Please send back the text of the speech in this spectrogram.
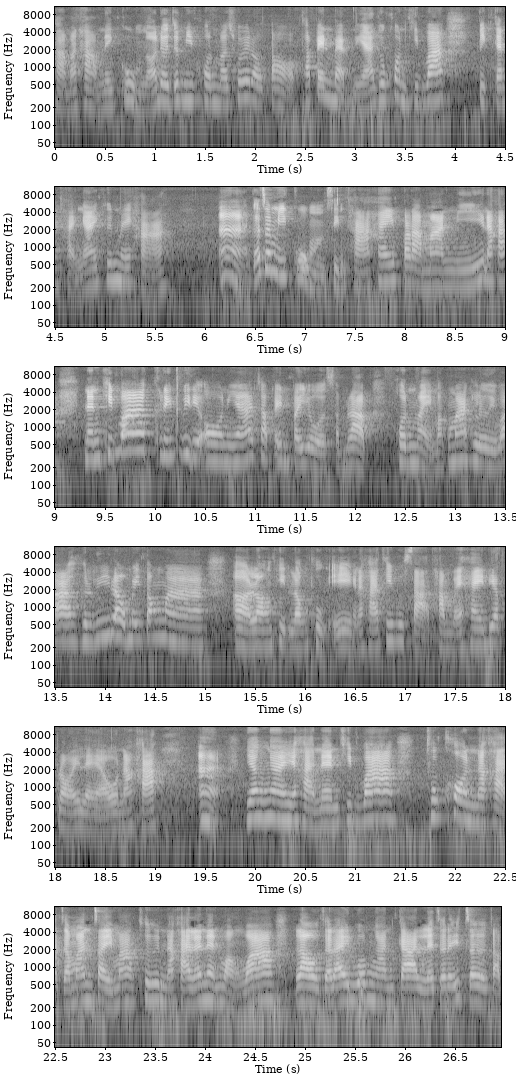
ค่ะมาถามในกลุ่มเนาะเดี๋ยวจะมีคนมาช่วยเราตอบ ถ้าเป็นแบบนี้ทุกคนคิดว่าปิดการขายง่ายขึ้นไหมคะ อ่าก็จะมีกลุ่มสินค้าให้ประมาณนี้นะคะ นันคิดว่าคลิปวิดีโอนี้จะเป็นประโยชน์สำหรับคนใหม่มาก ๆ เลยว่าเฮ้ยเราไม่ต้องมาออลองผิดลองถูกเองนะคะ ที่ปรึกษาทำไว้ให้เรียบร้อยแล้วนะคะ อะยังไงอะค่ะแนนคิดว่าทุกคนนะคะจะมั่นใจมากขึ้นนะคะ และแนนหวังว่าเราจะได้ร่วมงานกันและจะได้เจอกับ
